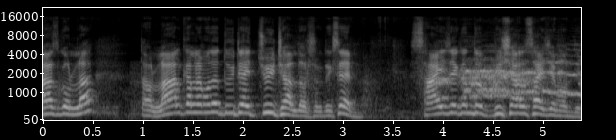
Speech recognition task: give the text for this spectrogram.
রাসগোল্লা তাও লাল কালার মধ্যে দুইটাই চুই ঠাল দর্শক দেখছেন? সাইজে কিন্তু বিশাল সাইজের মধ্যে।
